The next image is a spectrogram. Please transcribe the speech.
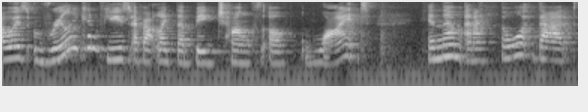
I was really confused about like the big chunks of white in them and I thought that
